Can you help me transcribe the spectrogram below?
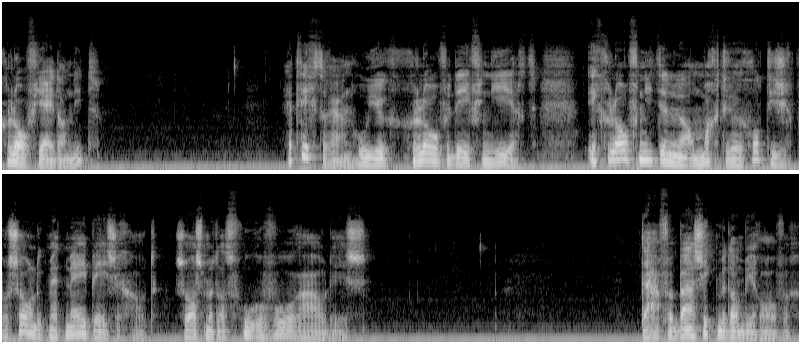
Geloof jij dan niet? Het ligt eraan hoe je geloven definieert. Ik geloof niet in een almachtige God die zich persoonlijk met mij bezighoudt, zoals me dat vroeger voorgehouden is. Daar verbaas ik me dan weer over.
